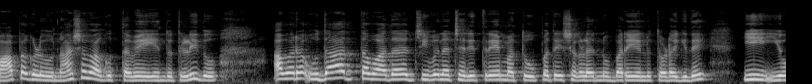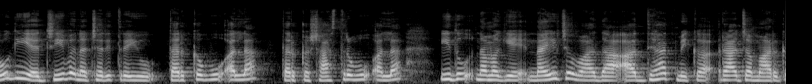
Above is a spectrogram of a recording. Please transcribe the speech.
ಪಾಪಗಳು ನಾಶವಾಗುತ್ತವೆ ಎಂದು ತಿಳಿದು ಅವರ ಉದಾತ್ತವಾದ ಜೀವನ ಚರಿತ್ರೆ ಮತ್ತು ಉಪದೇಶಗಳನ್ನು ಬರೆಯಲು ತೊಡಗಿದೆ. ಈ ಯೋಗಿಯ ಜೀವನ ಚರಿತ್ರೆಯು ತರ್ಕವೂ ಅಲ್ಲ, ತರ್ಕಶಾಸ್ತ್ರವೂ ಅಲ್ಲ. ಇದು ನಮಗೆ ನೈಜವಾದ ಆಧ್ಯಾತ್ಮಿಕ ರಾಜಮಾರ್ಗ.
